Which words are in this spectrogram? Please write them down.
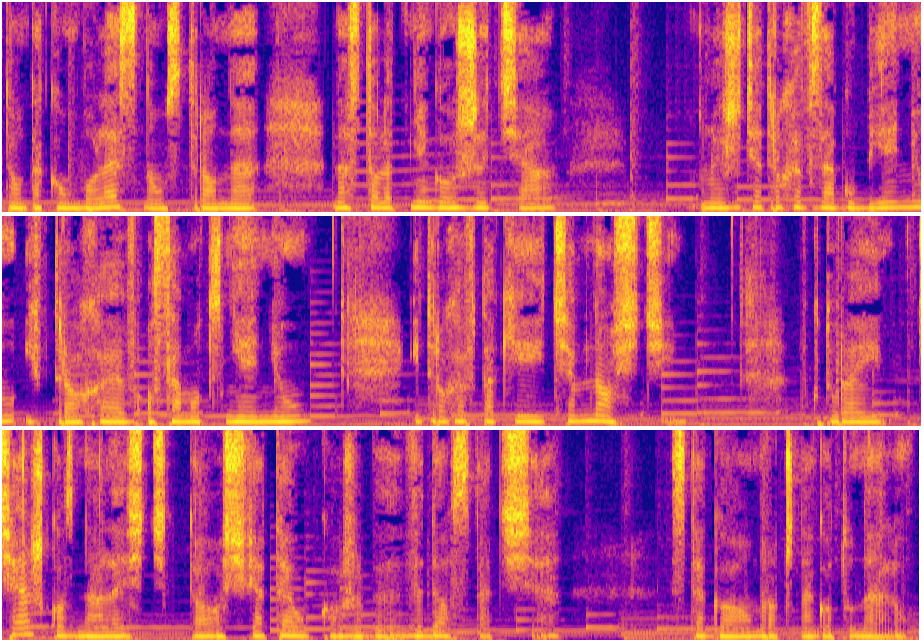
tą taką bolesną stronę nastoletniego życia życia trochę w zagubieniu i trochę w osamotnieniu i trochę w takiej ciemności, w której ciężko znaleźć to światełko, żeby wydostać się z tego mrocznego tunelu.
